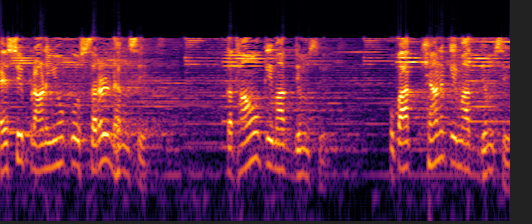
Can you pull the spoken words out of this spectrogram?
ऐसे प्राणियों को सरल ढंग से, कथाओं के माध्यम से, उपाख्यान के माध्यम से,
